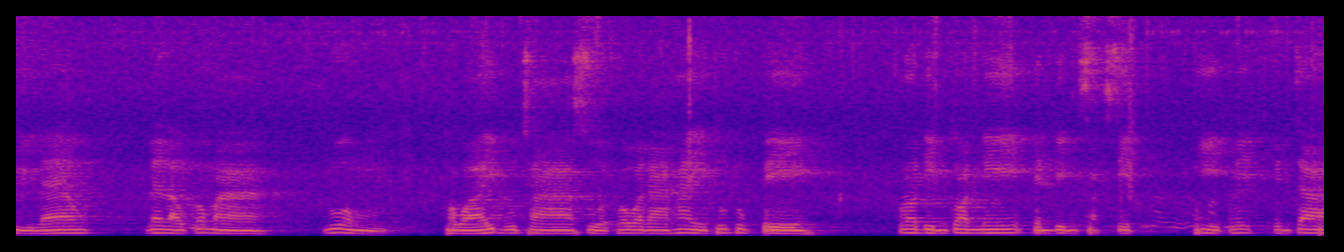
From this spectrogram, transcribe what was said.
ปีแล้ว และเราก็มาร่วมถวายบูชาสวดภาวนาให้ทุกๆปี เพราะดินก้อนนี้เป็นดินศักดิ์สิทธิ์ที่พระเป็นเจ้า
